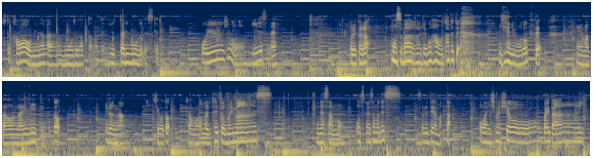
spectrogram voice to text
ちょっと川を見ながらのモードだったのでゆったりモードですけど。こういう日もいいですね。これからモスバーガーでご飯を食べて 家に戻って、えー、またオンラインミーティングといろんな仕事今日も頑張りたいと思います。皆さんもお疲れ様です。それではまたお会いしましょう。バイバーイ。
